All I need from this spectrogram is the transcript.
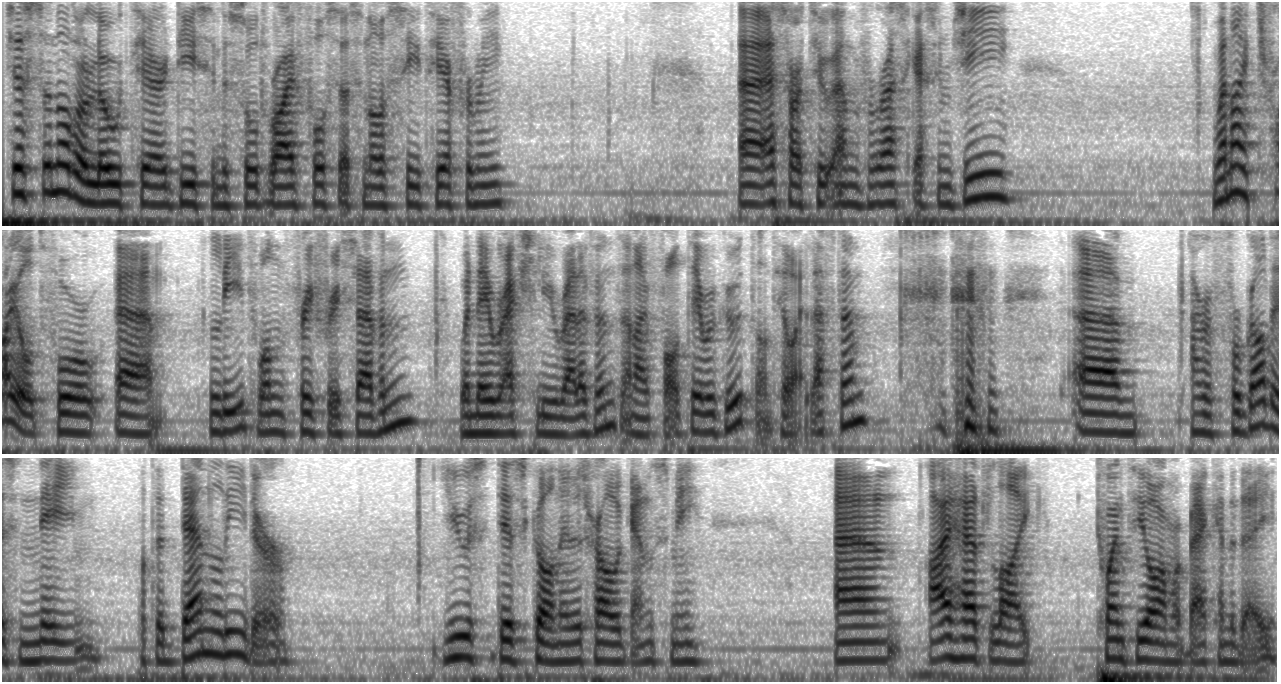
Just another low tier, decent assault rifle, so that's another C tier for me. Uh, SR2M Veresk SMG. When I trialed for um, Lead 1337, when they were actually relevant and I thought they were good until I left them. um, I forgot his name, but the then leader used this gun in a trial against me. And I had like 20 armor back in the day.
